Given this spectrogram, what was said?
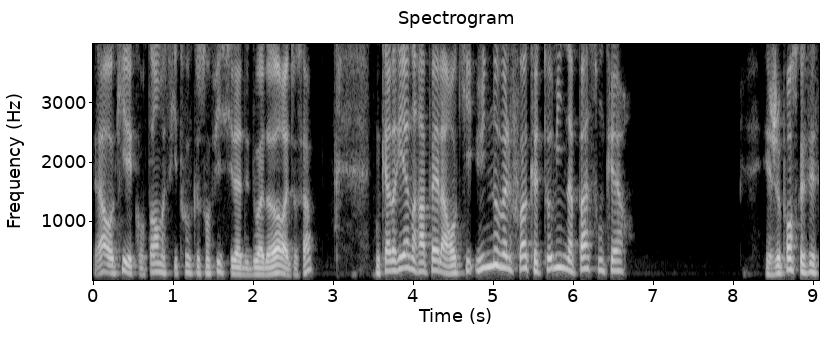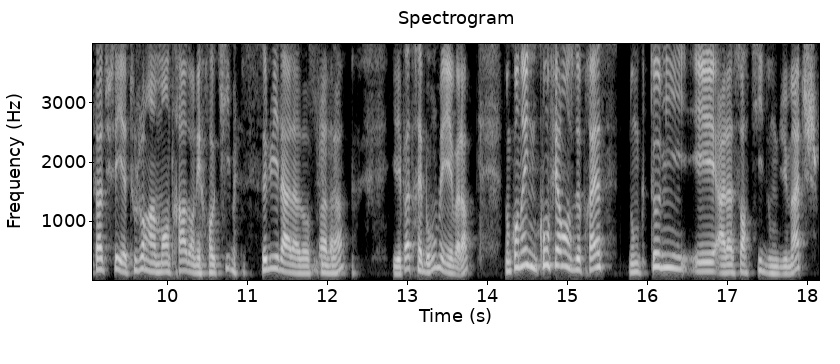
Et là, Rocky il est content parce qu'il trouve que son fils il a des doigts d'or et tout ça. Donc, Adrian rappelle à Rocky une nouvelle fois que Tommy n'a pas son cœur. Et je pense que c'est ça, tu sais, il y a toujours un mantra dans les Rocky, bah, c'est celui-là, là, dans ce Voilà. film-là. Il est pas très bon, mais voilà. Donc on a une conférence de presse. Donc Tommy est à la sortie donc du match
